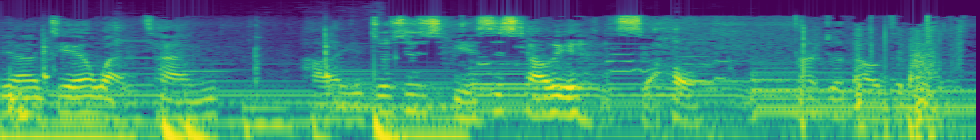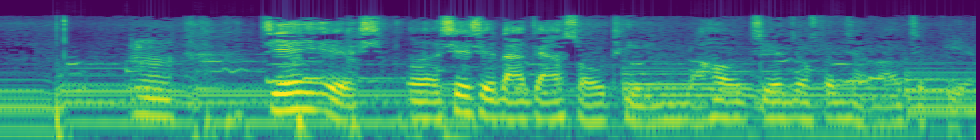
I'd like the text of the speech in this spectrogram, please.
今天今天晚餐好了，也就是也是宵夜的时候，那就到这边。嗯，今天也呃谢谢大家收听，然后今天就分享到这边。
